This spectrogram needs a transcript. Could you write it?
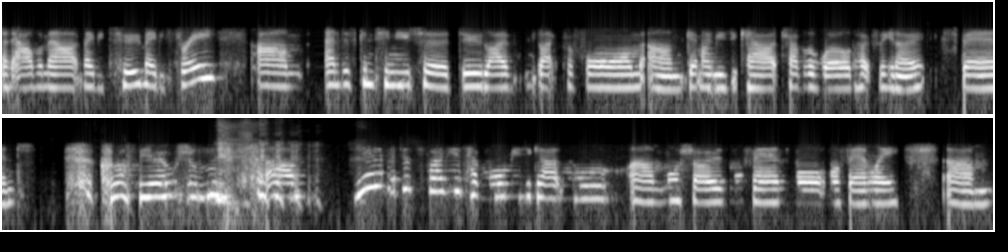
an album out, maybe two, maybe three, um, and just continue to do live, like perform, um, get my music out, travel the world. Hopefully, you know, expand across the ocean. yeah, but just five years, have more music out, more um, more shows, more fans, more more family um,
